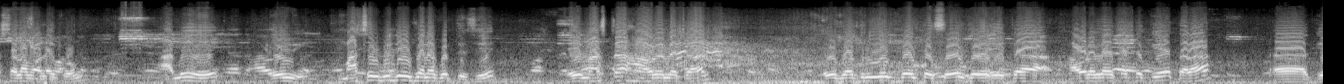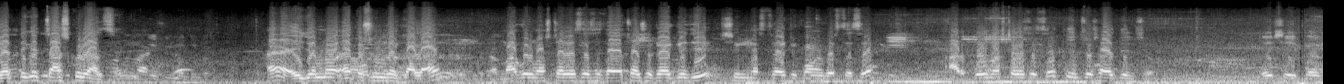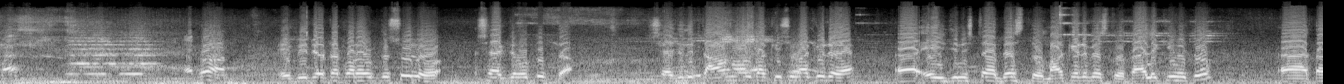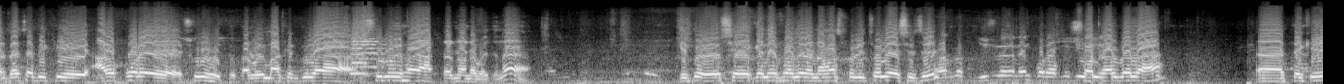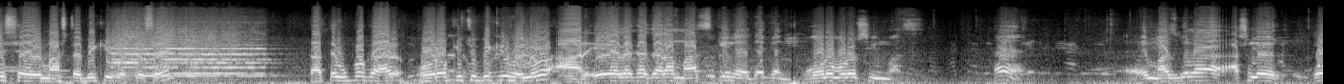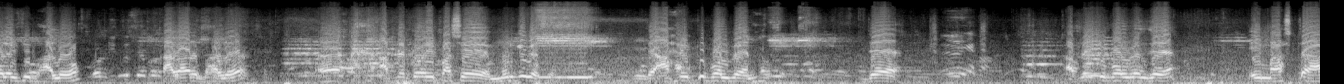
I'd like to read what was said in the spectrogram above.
আসসালামু আলাইকুম। আমি এই মাছের ভিডিও কেন করতেছি? এই মাছটা হাওড় এলাকার। এই ভদ্রলোক বলতেছে যে এটা হাওড় এলাকা থেকে তারা গেট থেকে চাষ করে আনছে। হ্যাঁ এই জন্য এত সুন্দর কালার। মাগুর মাছটা বেচতেছে তারা ছয়শো টাকা কেজি, শিং মাছটা একটু কমে বেচতেছে। আর কই মাছটা বেচতেছে? তিনশো, সাড়ে তিনশো। এই সেই কই মাছ। এখন এই ভিডিওটা করার উদ্দেশ্য হলো, সে একজন উদ্যোক্তা। সে যদি টাউন হল বা কৃষি মার্কেটে এই জিনিসটা ব্যস্ত মার্কেটে ব্যস্ত, তাহলে কি হতো তার বেচা বিক্রি আরও পরে শুরু হইতো, কারণ ওই মার্কেটগুলো শুরুই হয় আটটা নটা বাজে, না? কিন্তু সে এখানে ফজরের নামাজ পড়ে চলে এসেছে। সকালবেলা থেকে সে মাছটা বিক্রি করতেছে। তাতে উপকার, ওরও কিছু বিক্রি হইল, আর এই এলাকা যারা মাছ কিনে, দেখেন, বড় বড় শিং মাছ। হ্যাঁ? এই মাছগুলা আসলে কোয়ালিটি ভালো কালার ভালো। আপনি তো এই পাশে মুরগি বেছেন যে আপনি একটু বলবেন যে, আপনি একটু বলবেন যে, এই মাছটা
